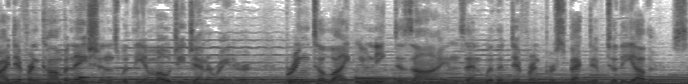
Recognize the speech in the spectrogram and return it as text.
Try different combinations with the emoji generator, bring to light unique designs and with a different perspective to the others.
